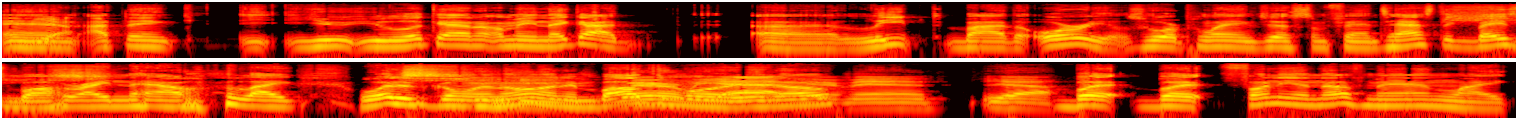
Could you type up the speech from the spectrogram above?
And yeah. I think you you look at them, I mean, they got uh, leaped by the Orioles, who are playing just some fantastic baseball right now. like, what is going Jeez. on in Baltimore? you know, here, man. Yeah. But but funny enough, man, like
